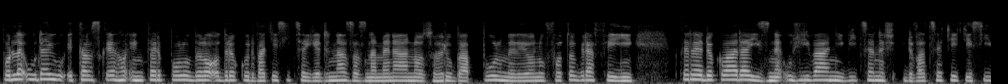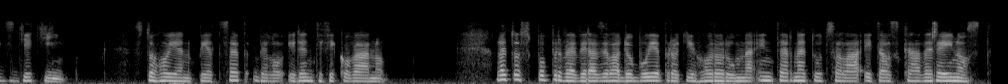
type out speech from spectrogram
Podle údajů italského Interpolu bylo od roku 2001 zaznamenáno zhruba půl milionu fotografií, které dokládají zneužívání více než 20 tisíc dětí. Z toho jen 500 bylo identifikováno. Letos poprvé vyrazila do boje proti hororům na internetu celá italská veřejnost.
